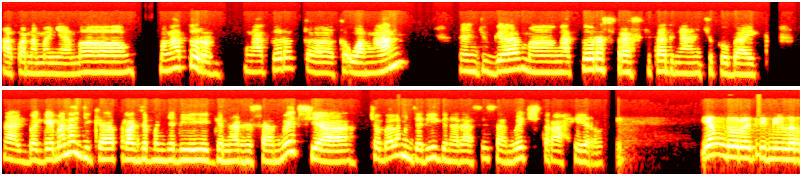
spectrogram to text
apa namanya me, mengatur mengatur uh, keuangan dan juga mengatur stres kita dengan cukup baik. Nah, bagaimana jika terlanjur menjadi generasi sandwich? Ya, cobalah menjadi generasi sandwich terakhir. Yang Dorothy Miller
